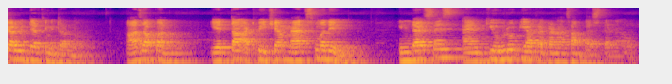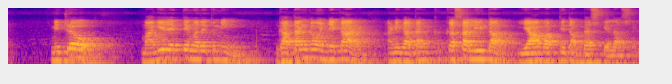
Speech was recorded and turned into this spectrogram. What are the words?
नमस्कार विद्यार्थी मित्रांनो. आज आपण इयत्ता आठवीच्या मॅथ्समधील इंडायसेस अँड क्यूबरूट या प्रकरणाचा अभ्यास करणार आहोत. मित्र हो, मागील इयत्तेमध्ये तुम्ही घातांक म्हणजे काय आणि घातांक कसा लिहितात या बाबतीत अभ्यास केला असेल.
